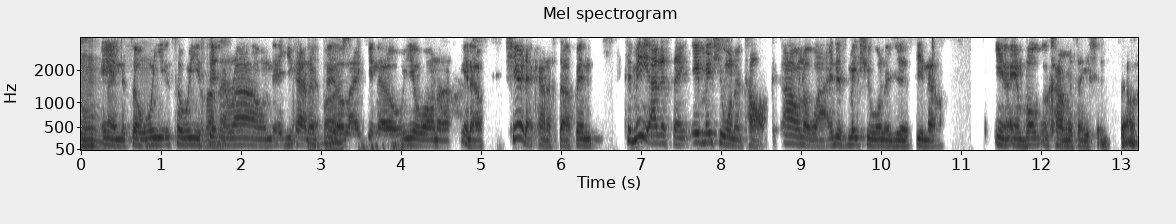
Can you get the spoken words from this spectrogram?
Mm, and right. so mm. when you so when you're sitting that. around and you kind of yeah, feel bars. like you know you want to you know share that kind of stuff and to me i just think it makes you want to talk i don't know why it just makes you want to just you know you know invoke a conversation so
